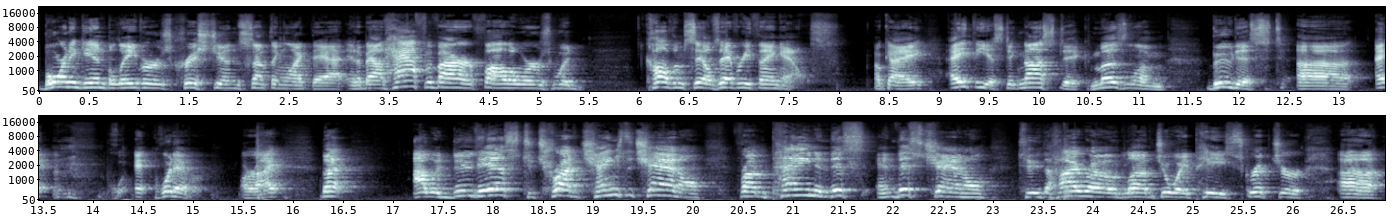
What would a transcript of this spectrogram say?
born again believers, Christians, something like that, and about half of our followers would call themselves everything else. Okay? Atheist, agnostic, Muslim, Buddhist, uh, whatever. All right? But I would do this to try to change the channel from pain in this and this channel to the high road, love, joy, peace, scripture, uh,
